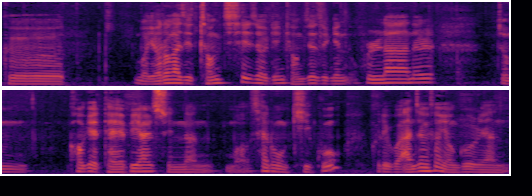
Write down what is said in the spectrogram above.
그 뭐 여러 가지 정치적인 경제적인 혼란을 좀 거기에 대비할 수 있는 뭐 새로운 기구 그리고 안정성 연구를 위한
